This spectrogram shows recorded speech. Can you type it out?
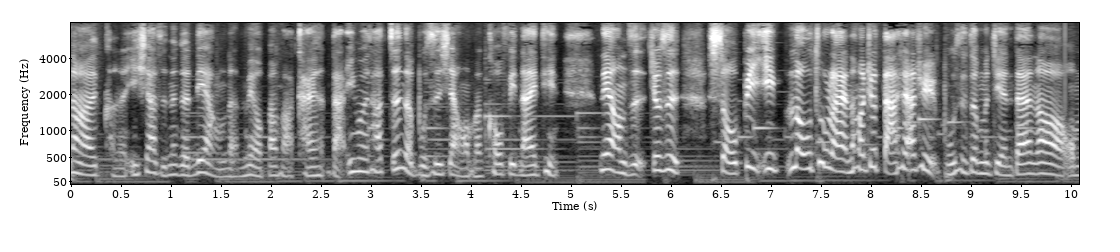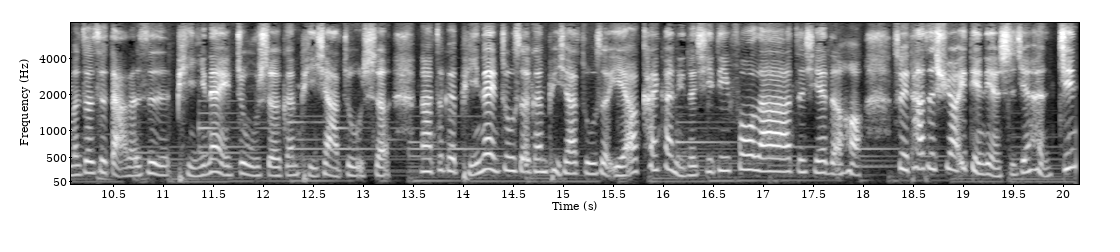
那可能一下子那个量呢没有办法开很大，因为它真的不是像我们 COVID nineteen 那样子，就是手臂一露出来然后就打下去，不是这么简单哦。我们这次打的是皮内注射跟皮下注射，那这个皮内注射跟皮下注射也要看看你的 CD4 啦这些的哈，所以它是需要一点点时间，很精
